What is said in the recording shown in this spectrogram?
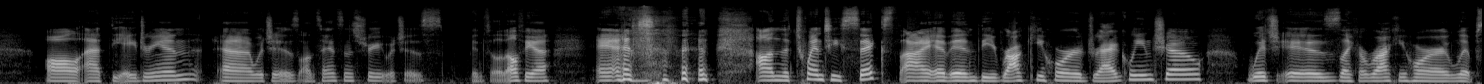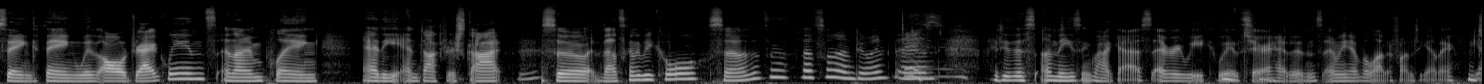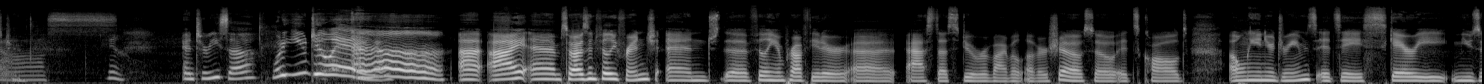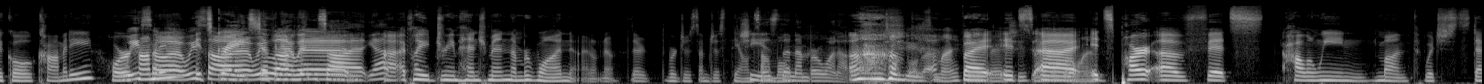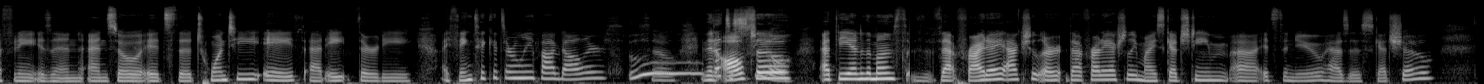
all at the Adrienne, uh, which is on Sansom Street, which is in Philadelphia. And on the 26th, I am in the Rocky Horror Drag Queen show, which is like a Rocky Horror lip sync thing with all drag queens. And I'm playing Eddie and Dr. Scott. So that's going to be cool. So that's, that's what I'm doing. And I do this amazing podcast every week with Sarah Heddens, and we have a lot of fun together. Yes. Yeah. And Teresa, what are you doing? Uh, I am. So I was in Philly Fringe, and the Philly Improv Theater uh, asked us to do a revival of our show. So it's called Only in Your Dreams. It's a scary musical comedy, horror we comedy. saw it. We it's saw great. it. We Stephanie and I loved went and saw it. Yeah. Uh, I played Dream Henchman number one. I don't know. They're, we're just. I'm just the she ensemble. is the number one of the ensemble, She's though. my but favorite. it's She's my uh it's part of PHIT's Halloween month, which Stephanie is in, and so it's the twenty eighth at eight thirty. I think tickets are only five dollars. So and then also at the end of the month, that Friday actually, or that Friday actually, my sketch team, uh, it's the new has a sketch show.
